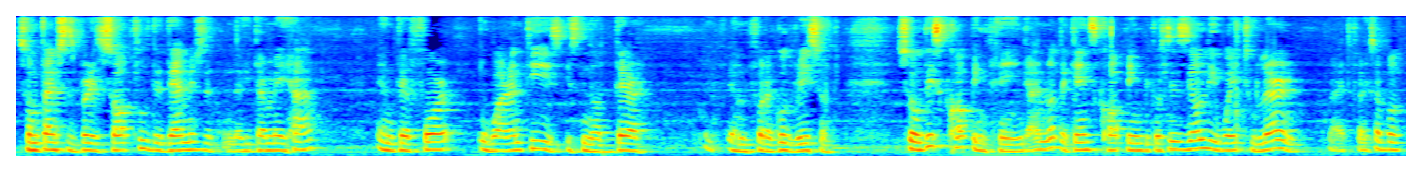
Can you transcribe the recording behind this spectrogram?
Sometimes it's very subtle the damage that the guitar may have, and therefore the warranty is, is not there, and for a good reason. So this copying thing, I'm not against copying because this is the only way to learn, right? For example,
